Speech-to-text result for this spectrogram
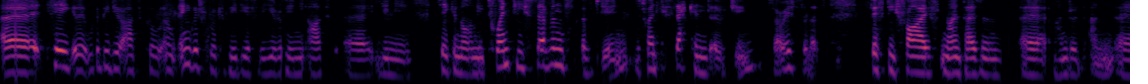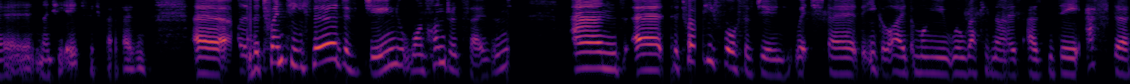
uh, take a Wikipedia article, um, English Wikipedia for the European Art, uh, Union, taken on the 27th of June, the 22nd of June, sorry, so that's 55, 9,198, uh, 55,000. Uh, the 23rd of June, 100,000. And uh, the 24th of June, which uh, the eagle-eyed among you will recognise as the day after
